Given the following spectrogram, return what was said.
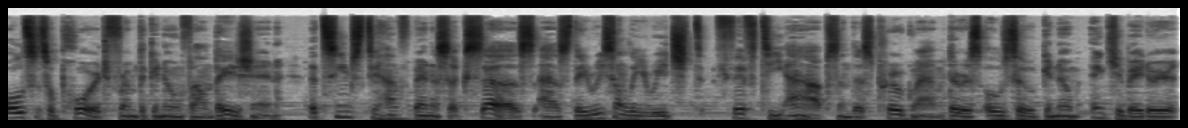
also support from the GNOME Foundation. It seems to have been a success as they recently reached 50 apps in this program. There is also GNOME Incubator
